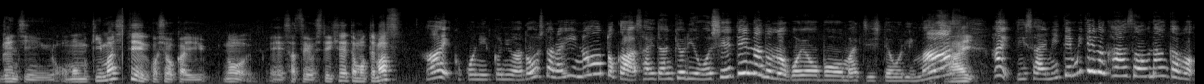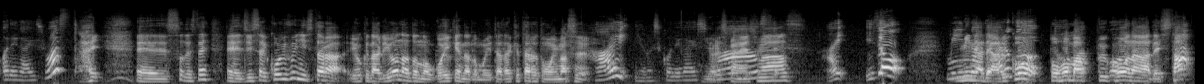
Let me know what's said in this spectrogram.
現地に赴きましてご紹介の、えー撮影をしていきたいと思ってます。はいここに行くにはどうしたらいいのとか最短距離を教えてなどのご要望をお待ちしておりますはい。はい実際見てみての感想なんかもお願いしますはい、えーそうですね、えー実際こういう風にしたら良くなるよなどのご意見などもいただけたらと思います。よはいよろしくお願いしますろしくお願いします。はい以上みんなで歩こう徒歩マップコーナーでした。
